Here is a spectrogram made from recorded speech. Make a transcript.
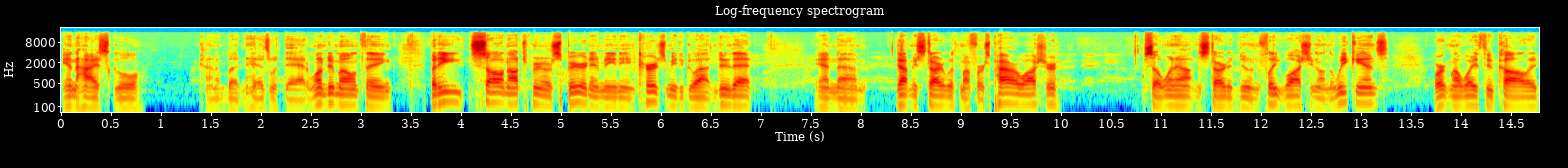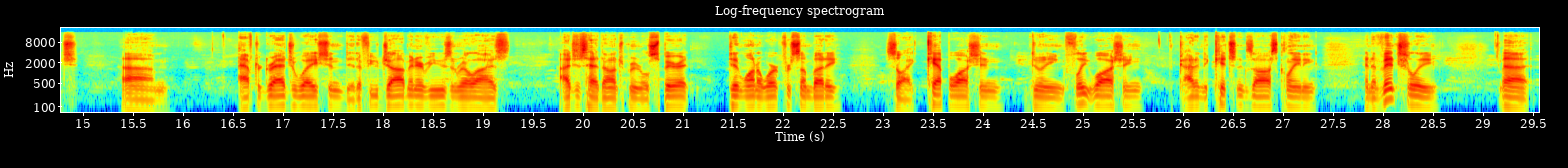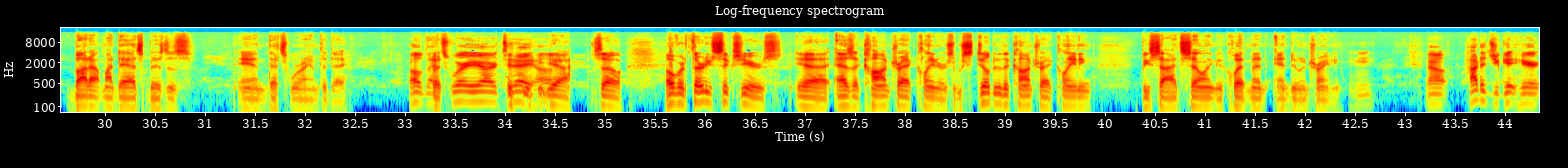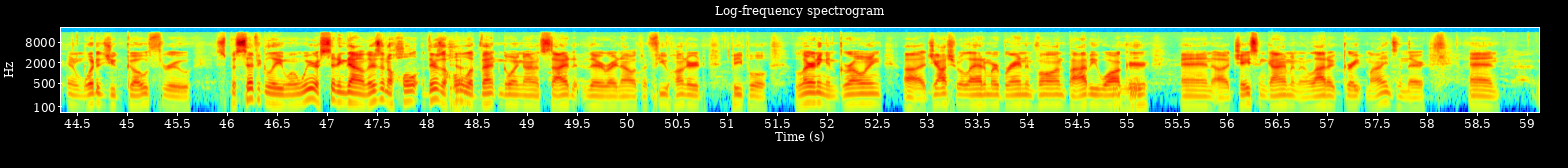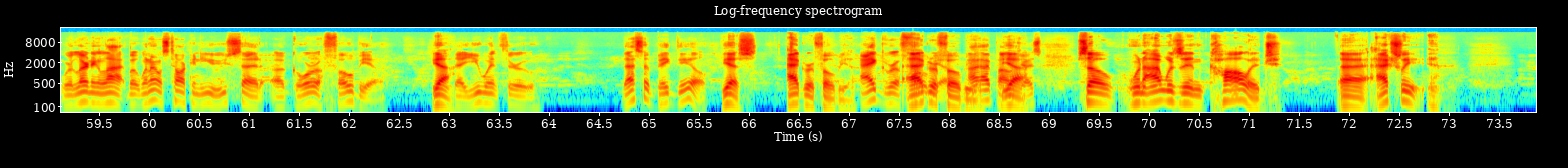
in high school, kind of butting heads with dad. I want to do my own thing. But he saw an entrepreneurial spirit in me and he encouraged me to go out and do that and um, got me started with my first power washer. So I went out and started doing fleet washing on the weekends worked my way through college. Um, after graduation, did a few job interviews and realized I just had the entrepreneurial spirit. Didn't want to work for somebody, so I kept washing, doing fleet washing, got into kitchen exhaust cleaning, and eventually uh, bought out my dad's business, and that's where I am today. Oh, that's but, where you are today, huh? yeah. So, over 36 years uh, as a contract cleaner. So we still do the contract cleaning, besides selling equipment and doing training. Mm-hmm. Now, how did you get here, and what did you go through specifically when we were sitting down? There's a whole there's a whole yeah. event going on inside there right now with a few hundred people learning and growing. Uh, Joshua Latimer, Brandon Vaughn, Bobby Walker, mm-hmm. and uh, Jason Guyman, and a lot of great minds in there. And we're learning a lot. But when I was talking to you, you said agoraphobia. Yeah. That you went through. That's a big deal. Yes. Agoraphobia. Agoraphobia. Agoraphobia. I, I apologize. Yeah. So when I was in college, uh, actually,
